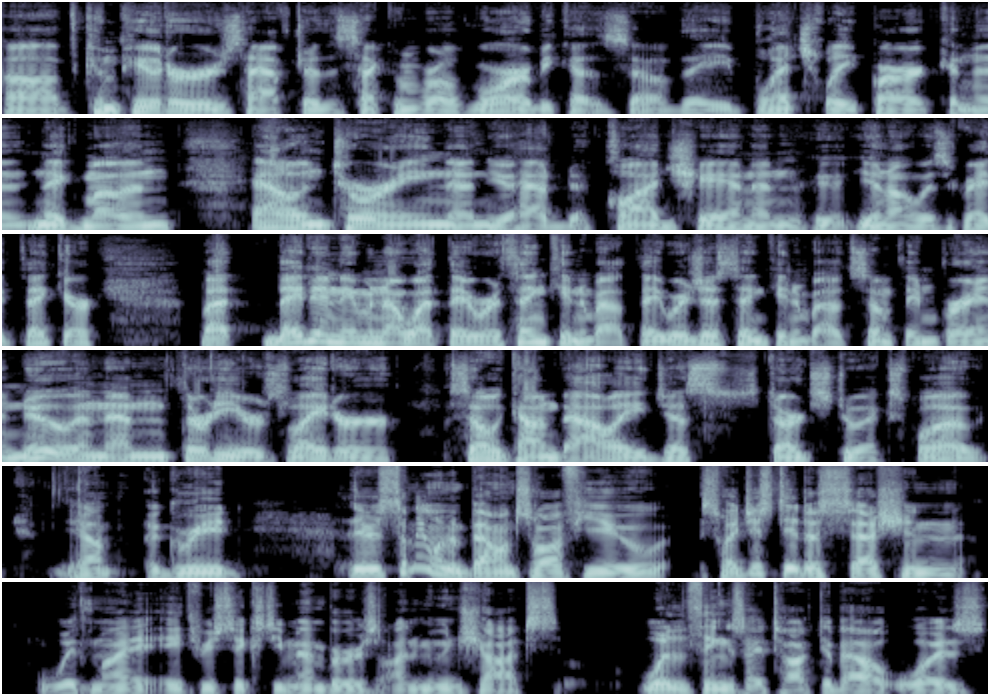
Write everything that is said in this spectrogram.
of computers after the Second World War because of the Bletchley Park and Enigma and Alan Turing, and you had Claude Shannon, who, you know, was a great thinker. But they didn't even know what they were thinking about. They were just thinking about something brand new. And then 30 years later, Silicon Valley just starts to explode. Yeah, agreed. There's something I want to bounce off you. So I just did a session with my A360 members on moonshots one of the things I talked about was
